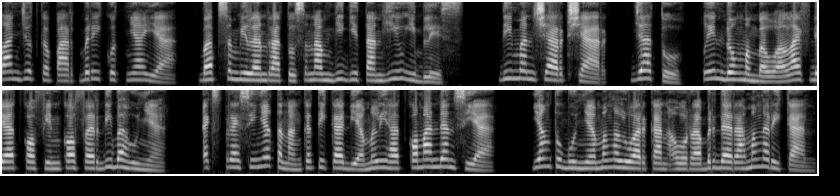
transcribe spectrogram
lanjut ke part berikutnya ya. Bab 906 Gigitan Hiu Iblis. Demon Shark Shark, jatuh. Lindong membawa live death coffin cover di bahunya. Ekspresinya tenang ketika dia melihat Komandan Sia, yang tubuhnya mengeluarkan aura berdarah mengerikan.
